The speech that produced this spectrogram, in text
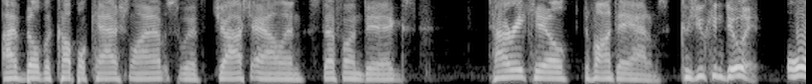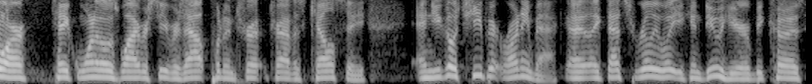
I've built a couple cash lineups with Josh Allen, Stefon Diggs, Tyreek Hill, Davante Adams, because you can do it. Or take one of those wide receivers out, put in Tra- Travis Kelce, and you go cheap at running back. Uh, like that's really what you can do here because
